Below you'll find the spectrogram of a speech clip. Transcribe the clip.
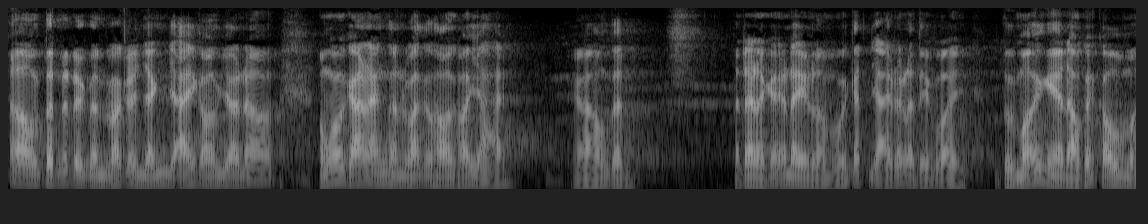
Nó không, tin nó được thành phật rồi nhận dạy, còn giờ nó không có khả năng thành phật thì thôi khỏi dạy. À, không tin. Thành ra là cái ở đây là một cái cách dạy rất là tuyệt vời. Tôi mới nghe đầu cái câu mà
